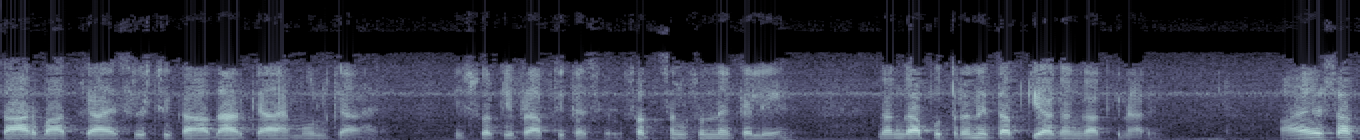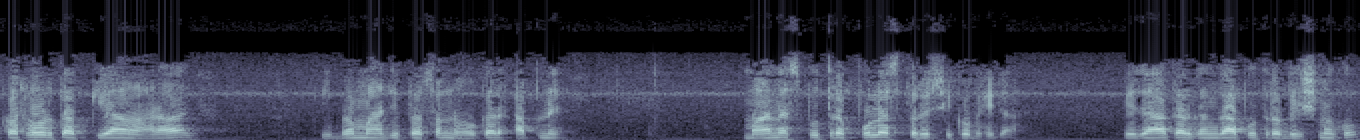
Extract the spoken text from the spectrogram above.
सार बात क्या है, सृष्टि का आधार क्या है, मूल क्या है? ईश्वर की प्राप्ति कैसे सत्संग सुनने के लिए गंगा पुत्र ने तप किया गंगा किनारे। ऐसा कठोर तप किया महाराज कि ब्रह्मा जी प्रसन्न होकर अपने मानस पुत्र पुलस्त ऋषि को भेजा। कि जाकर गंगा पुत्र भीष्म को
